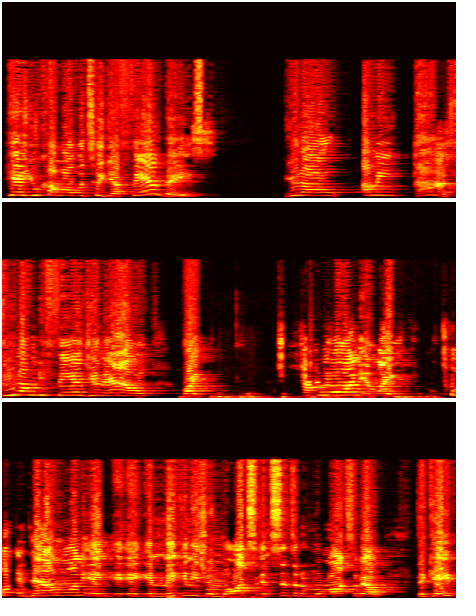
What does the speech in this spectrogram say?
here you come over to your fan base. You know, I mean, gosh, do you know how many fans you're now like shutting on and like talking down on and, and, and making these remarks, insensitive remarks about the gay,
